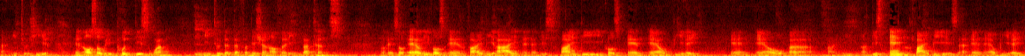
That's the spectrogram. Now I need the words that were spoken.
uh, into here. And also we put this one into the definition of the inductance. Okay, so L equals N phi BI, and then this phi B equals NLBA. NL, uh, I mean, uh, this N phi B is uh, NLBA.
